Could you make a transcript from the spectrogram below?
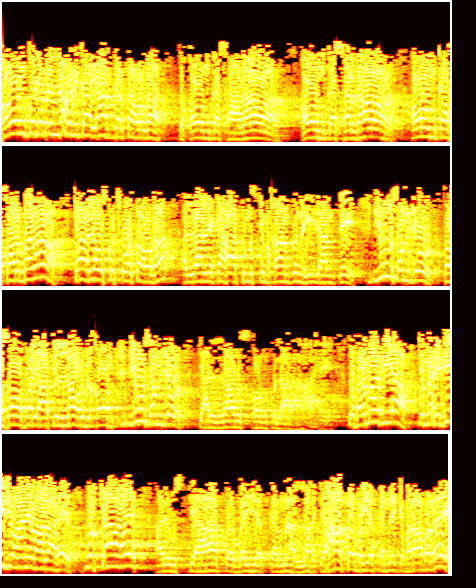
قوم کو جب اللہ کا یاد کرتا ہوگا تو قوم کا سالار قوم کا سردار، قوم کا سربراہ، کیا اللہ اس کو چھوڑتا ہوگا؟ اللہ نے کہا، تم اس کے مقام کو نہیں جانتے۔ یوں سمجھو فصوف یات اللہ قوم یوں سمجھو کہ اللہ اس قوم کو لا رہا ہے۔ تو فرما دیا کہ مہدی جو آنے والا ہے، وہ کیا ہے؟ ارے، اس کے ہاتھ پر بیت کرنا اللہ کے ہاتھ پر بیت کرنے کے برابر ہے۔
